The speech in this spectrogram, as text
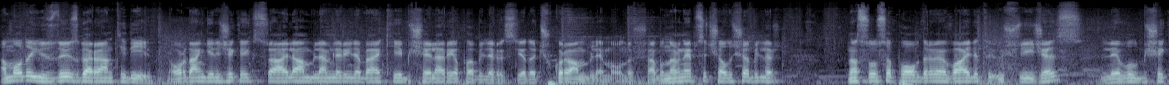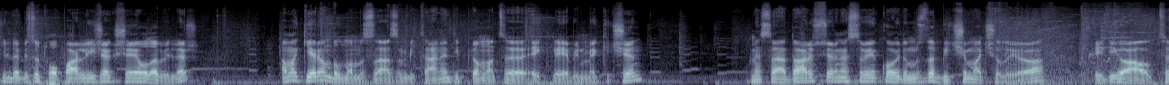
Ama o da %100 garanti değil. Oradan gelecek ekstra aile amblemleriyle belki bir şeyler yapabiliriz. Ya da çukur amblemi olur. Ha, bunların hepsi çalışabilir. Nasıl olsa Powder ve Violet'ı üçleyeceğiz. Level bir şekilde bizi toparlayacak şey olabilir. Ama Garen bulmamız lazım bir tane diplomatı ekleyebilmek için. Mesela Darius yerine Swain koyduğumuzda biçim açılıyor. Ediyor 6.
